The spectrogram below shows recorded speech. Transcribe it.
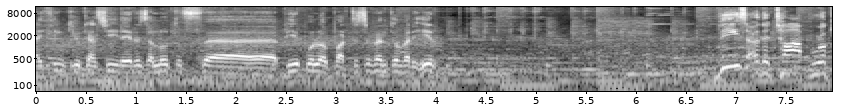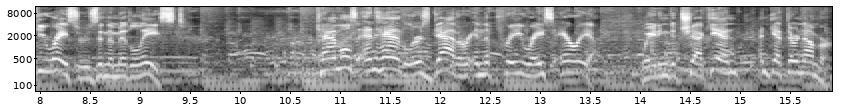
I think you can see there is a lot of uh, people or participants over here. These are the top rookie racers in the Middle East. Camels and handlers gather in the pre-race area, waiting to check in and get their number.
